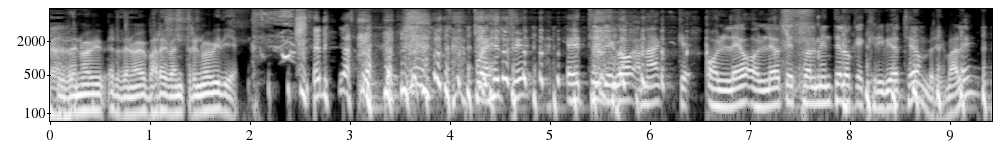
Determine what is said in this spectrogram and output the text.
El de, 9, el de nueve para arriba, entre 9 y 10. pues este, este llegó, además, que os leo, os leo textualmente lo que escribió este hombre, ¿vale?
